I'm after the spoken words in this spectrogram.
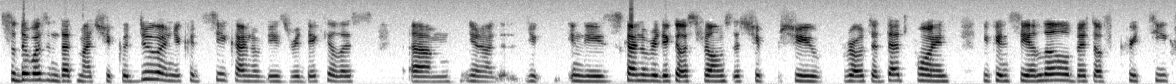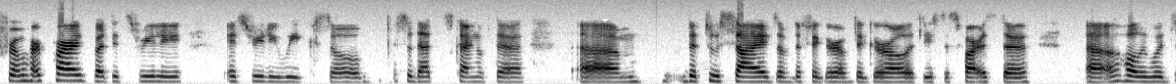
So there wasn't that much you could do and you could see kind of these ridiculous um, you know you, in these kind of ridiculous films that she she wrote at that point you can see a little bit of critique from her part but it's really it's really weak so so that's kind of the um, the two sides of the figure of the girl at least as far as the uh, Hollywood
